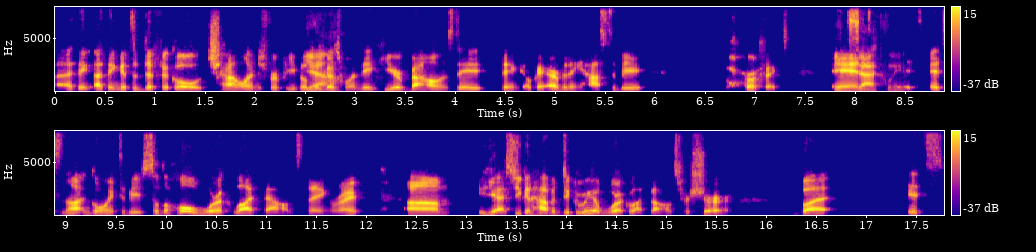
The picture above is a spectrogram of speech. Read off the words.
i think i think it's a difficult challenge for people yeah. because when they hear balance they think okay everything has to be perfect and exactly. it's, it's not going to be. So the whole work life balance thing right? Um yes you can have a degree of work life balance for sure but it's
